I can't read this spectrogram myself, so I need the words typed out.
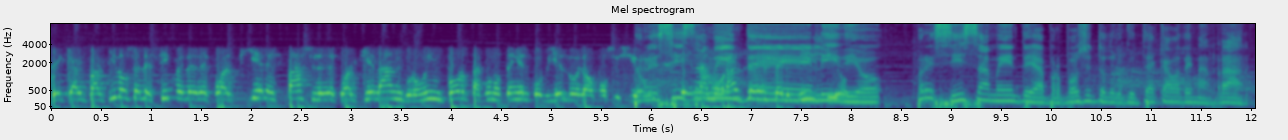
de que al partido se le sirve desde cualquier espacio, desde cualquier ángulo, no importa que uno tenga el gobierno de la oposición. Precisamente, Lidio, precisamente a propósito de lo que usted acaba de narrar,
